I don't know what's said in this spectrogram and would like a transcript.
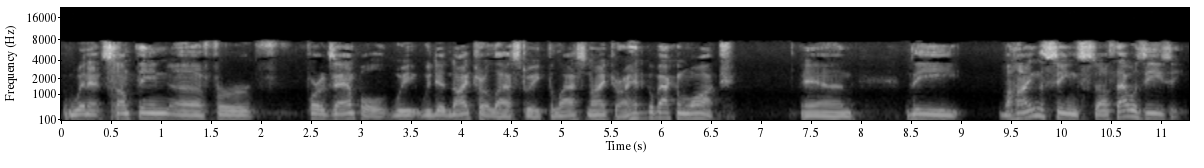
when it's something uh, for for example, we we did Nitro last week, the last Nitro. I had to go back and watch, and the behind the scenes stuff, that was easy.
